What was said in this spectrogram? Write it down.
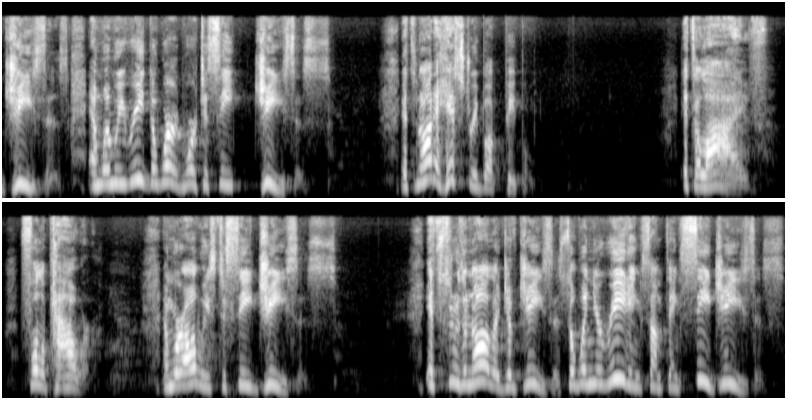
Jesus. And when we read the word, we're to see Jesus. It's not a history book, people. It's alive, full of power. And we're always to see Jesus. It's through the knowledge of Jesus. So when you're reading something, see Jesus.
